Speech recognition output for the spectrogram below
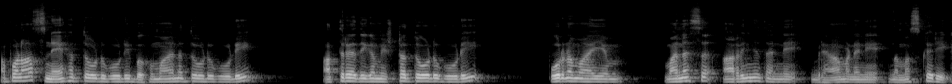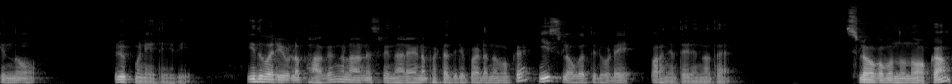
അപ്പോൾ ആ സ്നേഹത്തോടുകൂടി ബഹുമാനത്തോടുകൂടി അത്രയധികം ഇഷ്ടത്തോടുകൂടി പൂർണമായും മനസ്സ് അറിഞ്ഞു തന്നെ ബ്രാഹ്മണനെ നമസ്കരിക്കുന്നു രുക്മിണി ദേവി. ഇതുവരെയുള്ള ഭാഗങ്ങളാണ് ശ്രീനാരായണ ഭട്ടതിരിപ്പാട് നമുക്ക് ഈ ശ്ലോകത്തിലൂടെ പറഞ്ഞു തരുന്നത്. ശ്ലോകമൊന്ന് നോക്കാം.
